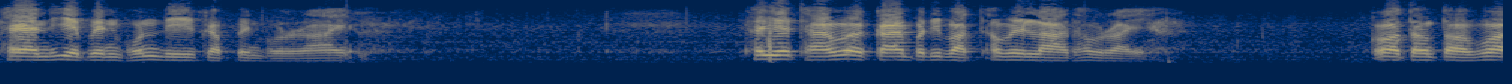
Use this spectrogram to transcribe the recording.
แทนที่จะเป็นผลดีกลับเป็นผลร้าย ถ้าจะถามว่าการปฏิบัติเอาเวลาเท่าไหร่ ก็ต้องตอบว่า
